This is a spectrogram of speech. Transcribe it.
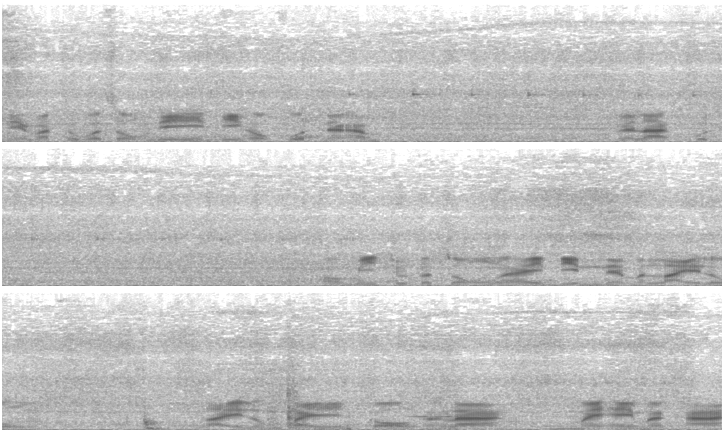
เนี่ยวัตถุประสงค์ที่ที่เขาขุดนะครับ เวลาขุดเขามีจุดประสงค์ให้ดินเนี่ยมันไหลลง ลลงไปกองข้างล่าง ไม่ให้มาค้าง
